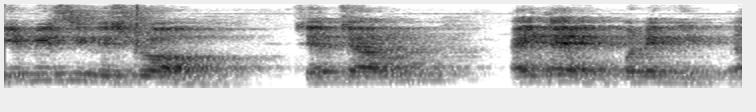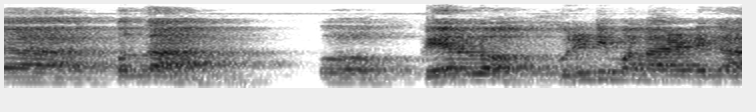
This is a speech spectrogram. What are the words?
ఈబీసీ లిస్టులో చేర్చారు. అయితే కొన్ని కొంత పేరులో కురిటి మల్లారెడ్డిగా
